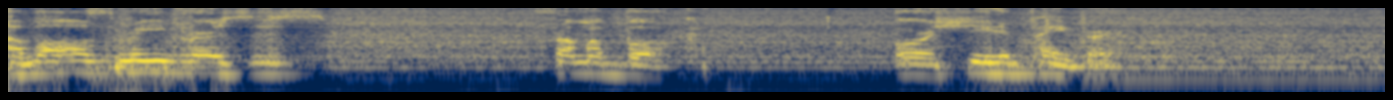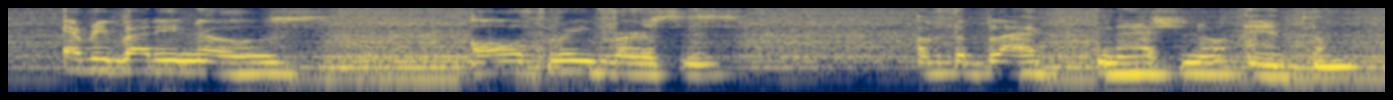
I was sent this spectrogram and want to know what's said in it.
of all three verses from a book or a sheet of paper everybody knows all three verses of the Black National Anthem.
